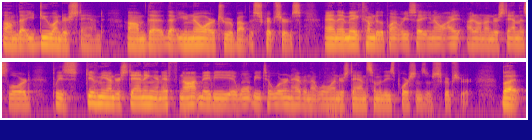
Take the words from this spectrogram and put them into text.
um, that you do understand, um, that, that you know are true about the scriptures. And it may come to the point where you say, you know, I, I don't understand this, Lord. Please give me understanding. And if not, maybe it won't be till we're in heaven that we'll understand some of these portions of scripture. But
